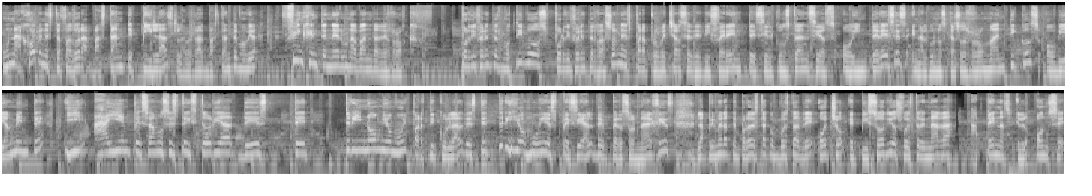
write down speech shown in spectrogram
una joven estafadora bastante pilas, la verdad bastante movida, fingen tener una banda de rock por diferentes motivos, por diferentes razones, para aprovecharse de diferentes circunstancias o intereses, en algunos casos románticos, obviamente. Y ahí empezamos esta historia de este trinomio muy particular, de este trío muy especial de personajes. La primera temporada está compuesta de 8 episodios, fue estrenada apenas el 11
